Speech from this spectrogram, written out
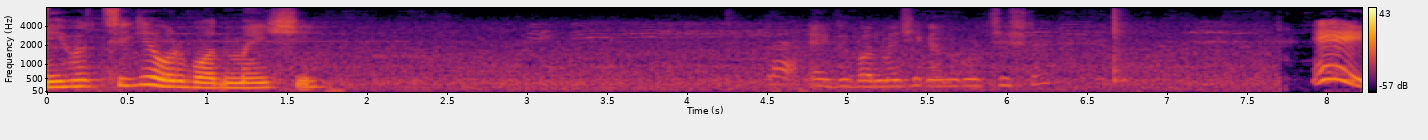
এই হচ্ছে কি ওর বদমাইশি। এই তুই বদমাইশি কেন করছিস রে? এই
